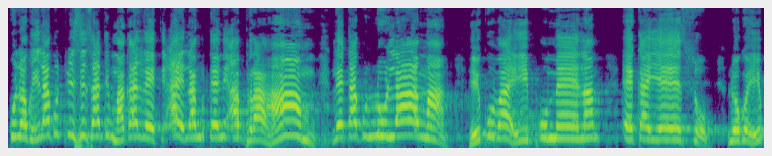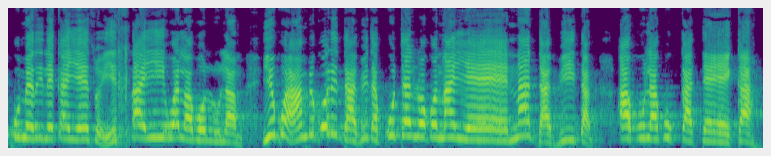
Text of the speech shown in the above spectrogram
ku loko hi lava ku twisisa timhaka leti a hi languteni abrahamu leta ku lulama. Hikuva hi pfumela eka yesu. Loko hi pfumerile ka yesu hi hlayiwa lavo lulama. Yi ku hambi ku ri davhida ku te loko na yena davhida a vula ku kateka.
